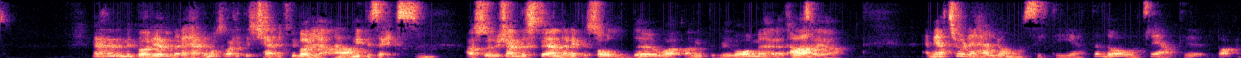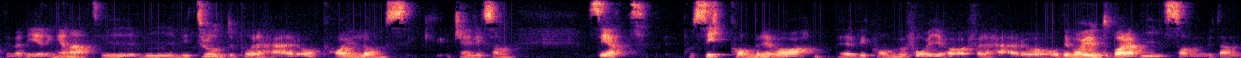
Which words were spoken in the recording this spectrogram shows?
Men när ni började med det här, det måste ha varit lite kärvt i början, ja. 96. Mm. Alltså hur kändes det när det inte sålde och att man inte blev av med det så att säga? Men jag tror det här långsiktigheten då, återigen tillbaka till värderingarna, att vi, vi, vi trodde på det här och har ju en långsiktig, kan ju liksom se att på sikt kommer det vara, vi kommer få gehör för det här och, och det var ju inte bara vi som, utan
